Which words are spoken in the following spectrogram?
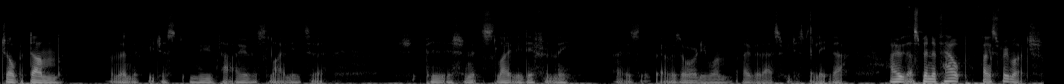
Job done and then if we just move that over slightly to position it slightly differently there was already one over there, so we just delete that. I hope that's been of help. Thanks very much.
